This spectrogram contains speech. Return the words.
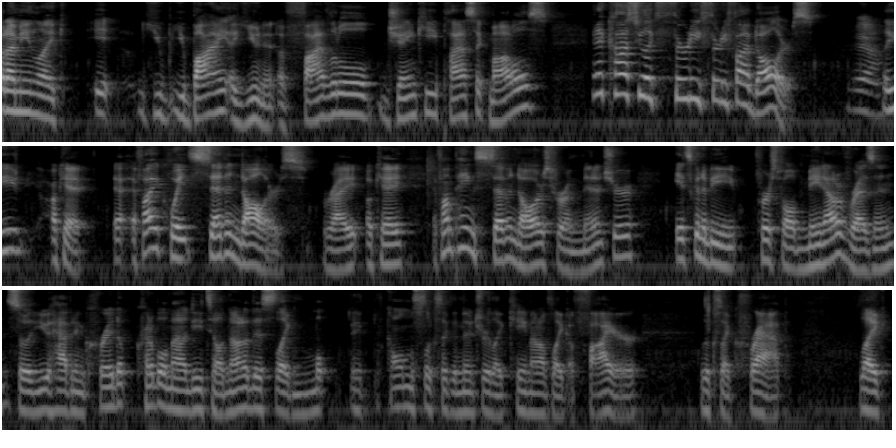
But I mean, like it, you you buy a unit of five little janky plastic models, and it costs you like 30 35 dollars. yeah. Like you, okay, if I equate seven dollars, right? Okay, if I'm paying seven dollars for a miniature, it's going to be first of all made out of resin, so you have an incredible incredible amount of detail. None of this like mo- it almost looks like the miniature like came out of like a fire. It looks like crap. Like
